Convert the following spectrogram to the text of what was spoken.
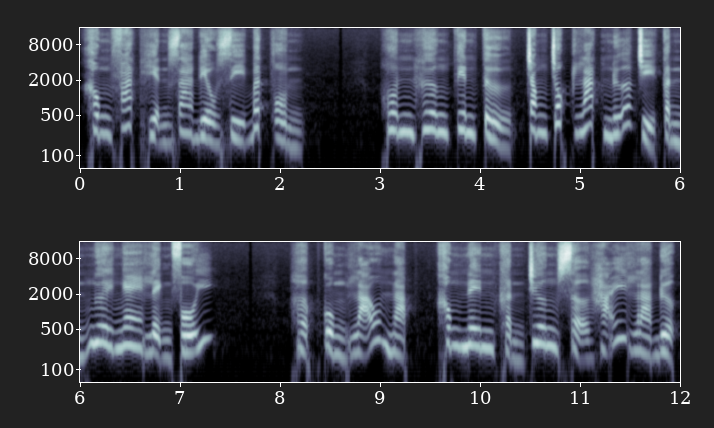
không phát hiện ra điều gì bất ổn. Hôn hương tiên tử trong chốc lát nữa chỉ cần ngươi nghe lệnh phối. Hợp cùng lão nạp không nên khẩn trương sợ hãi là được.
